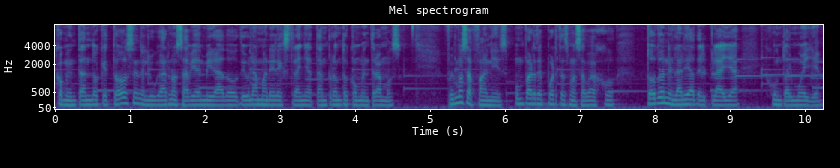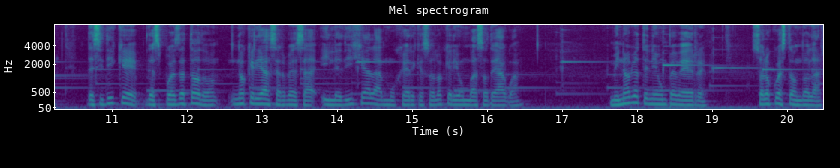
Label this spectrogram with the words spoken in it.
comentando que todos en el lugar nos habían mirado de una manera extraña tan pronto como entramos. Fuimos a Fanny's, un par de puertas más abajo, todo en el área del playa, junto al muelle. Decidí que, después de todo, no quería cerveza y le dije a la mujer que solo quería un vaso de agua. Mi novio tenía un PBR, solo cuesta un dólar.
